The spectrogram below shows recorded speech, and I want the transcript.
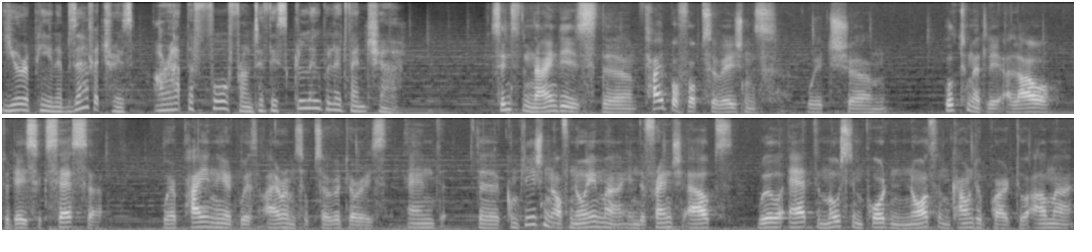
European observatories are at the forefront of this global adventure. Since the 90s, the type of observations which um, ultimately allow today's successor were pioneered with IRAMS observatories and the completion of NOEMA in the French Alps will add the most important northern counterpart to ALMA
